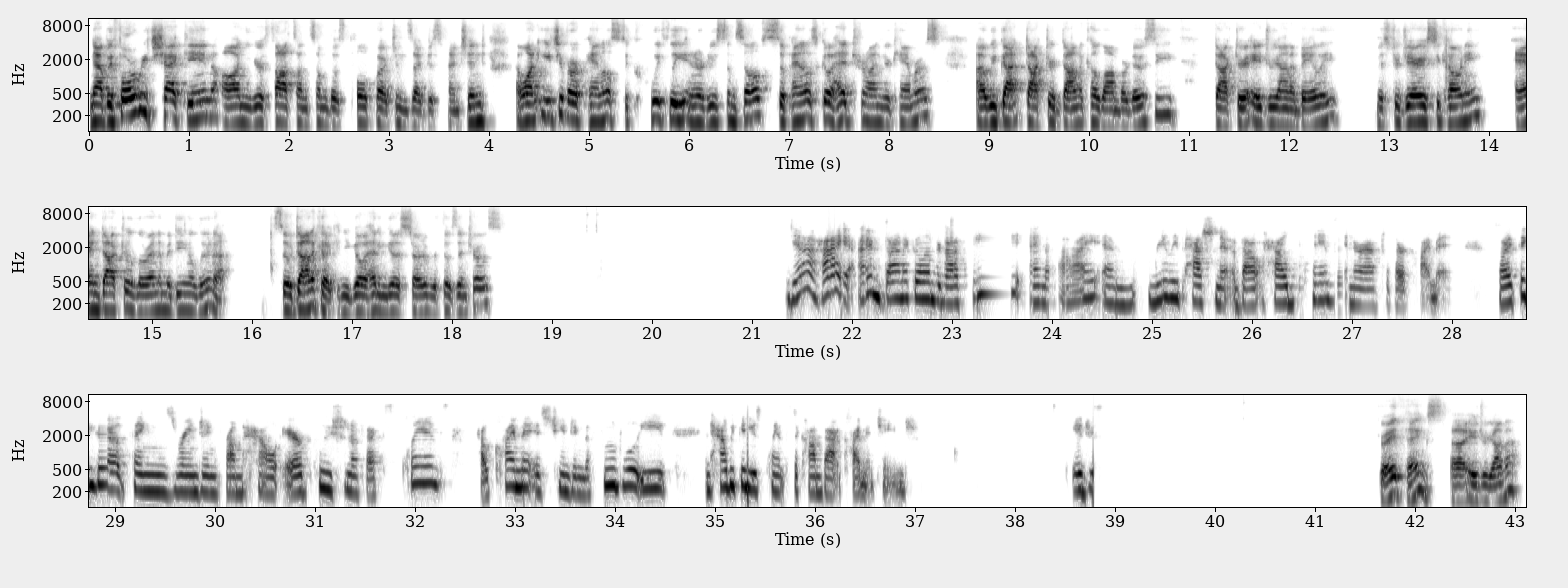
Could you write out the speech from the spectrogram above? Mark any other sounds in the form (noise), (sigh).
Now, before we check in on your thoughts on some of those poll questions I just mentioned, I want each of our panelists to quickly introduce themselves. So panelists, go ahead, turn on your cameras. Uh, we've got Dr. Danica Lombardozzi, Dr. Adriana Bailey, Mr. Jerry Ciccone, and Dr. Lorena Medina Luna. So Donica, can you go ahead and get us started with those intros? Yeah, hi, I'm Danica Lombardozzi, and I am really passionate about how plants interact with our climate. So I think about things ranging from how air pollution affects plants, how climate is changing the food we'll eat, and how we can use plants to combat climate change. Adriana. Great, thanks. Uh, Adriana?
